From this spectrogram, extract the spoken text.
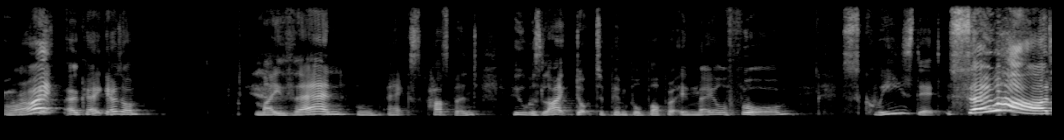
All right, okay, goes on. My then oh, ex husband, who was like Dr. Pimple Popper in male form, squeezed it so hard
